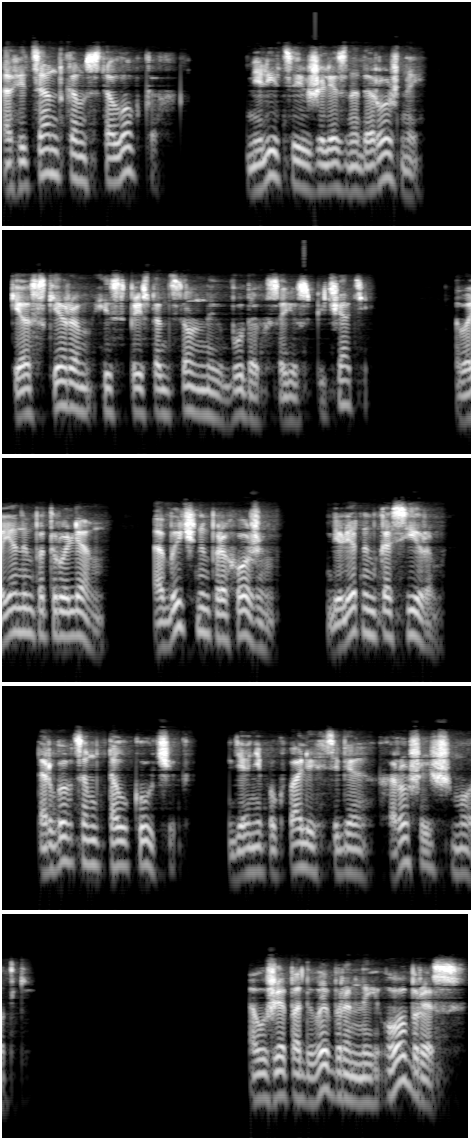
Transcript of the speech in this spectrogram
официанткам в столовках, милиции железнодорожной, киоскерам из пристанционных будок Союз печати, военным патрулям, обычным прохожим, билетным кассирам, торговцам толкучек, где они покупали себе хорошие шмотки. А уже под выбранный образ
